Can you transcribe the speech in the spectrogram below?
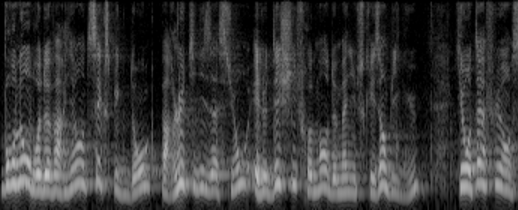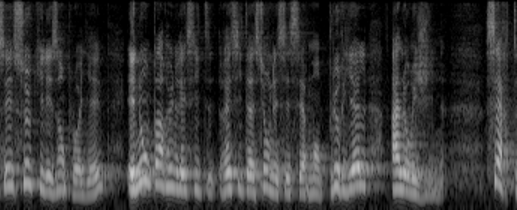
Bon nombre de variantes s'expliquent donc par l'utilisation et le déchiffrement de manuscrits ambigus qui ont influencé ceux qui les employaient, et non par une récitation nécessairement plurielle à l'origine. Certes,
